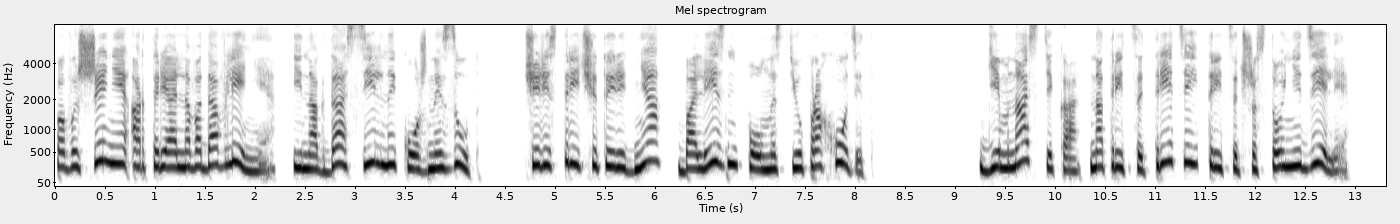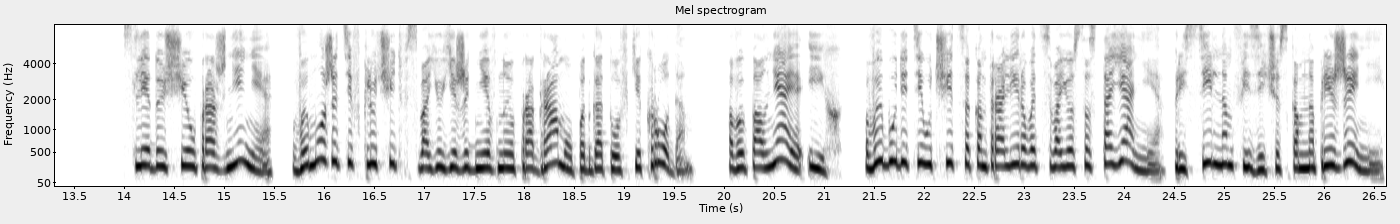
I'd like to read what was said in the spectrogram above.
повышение артериального давления, иногда сильный кожный зуд. Через 3-4 дня болезнь полностью проходит. Гимнастика на 33-36 неделе. Следующие упражнения вы можете включить в свою ежедневную программу подготовки к родам. Выполняя их, вы будете учиться контролировать свое состояние при сильном физическом напряжении.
